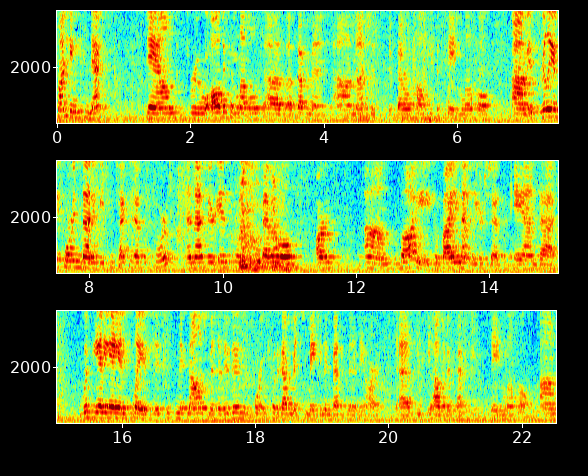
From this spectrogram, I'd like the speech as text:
funding connects down through all different levels of, of government, um, not just federal policy, but state and local. Um, it's really important that it be protected at the source and that there is a federal arts um, body providing that leadership and that with the NEA in place, it's just an acknowledgement that it is important for the government to make an investment in the arts as we see how it affects state and local. Um,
